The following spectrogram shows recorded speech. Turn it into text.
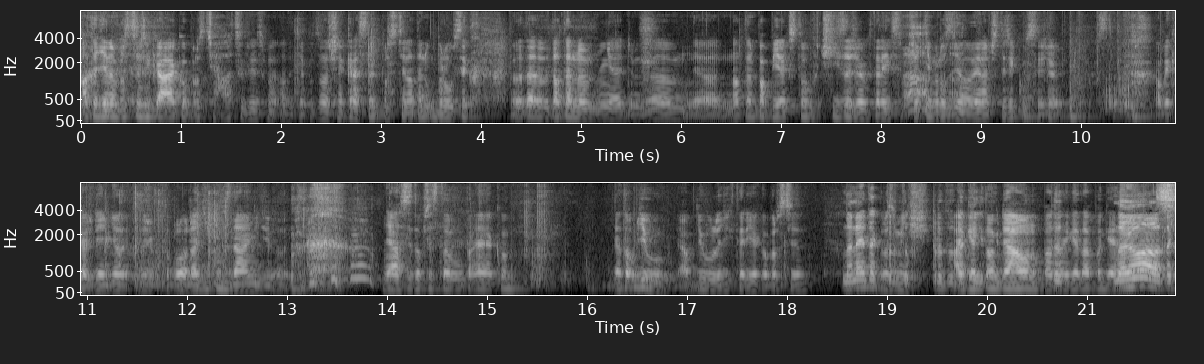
A teď jenom prostě říká jako prostě, a co kde jsme, a teď jako to začne kreslit prostě na ten ubrousek, na ten, na ten papírek z toho číze, že jo, který si předtím rozdělili na čtyři kusy, že jo. Aby každý měl, protože to bylo na díku vzdání, že jo. Já si to představuji úplně jako, já to obdivu, já obdivu lidi, kteří jako prostě, No ne, tak proto, rozumíš, proto I taky, get knocked down, but to- I get up again. No jo, ale tak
